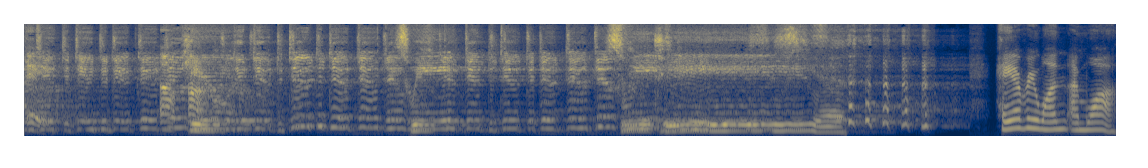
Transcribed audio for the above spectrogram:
Hey. Sweet. Sweetie. Hey everyone, I'm Wah.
